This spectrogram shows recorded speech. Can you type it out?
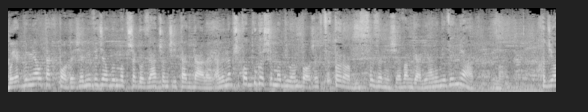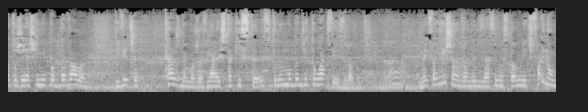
bo jakbym miał tak podejść, ja nie wiedziałbym od czego zacząć i tak dalej, ale na przykład długo się modliłem, Boże, chcę to robić, chcę zanieść Ewangelię, ale nie wiem jak. No. Chodzi o to, że ja się nie poddawałem i wiecie, każdy może znaleźć taki styl, w którym mu będzie to łatwiej zrobić. Najfajniejszą ewangelizacją jest to mieć fajną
